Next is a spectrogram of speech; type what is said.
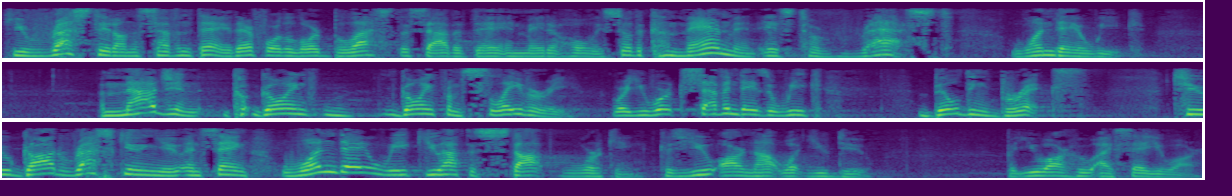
he rested on the seventh day. Therefore the Lord blessed the Sabbath day and made it holy. So the commandment is to rest one day a week. Imagine going, going from slavery, where you work seven days a week building bricks to God rescuing you and saying, one day a week you have to stop working because you are not what you do, but you are who I say you are.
